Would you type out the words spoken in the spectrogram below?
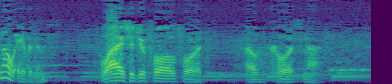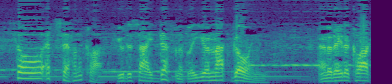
no evidence. Why should you fall for it? Of course not. So at seven o'clock, you decide definitely you're not going. And at eight o'clock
